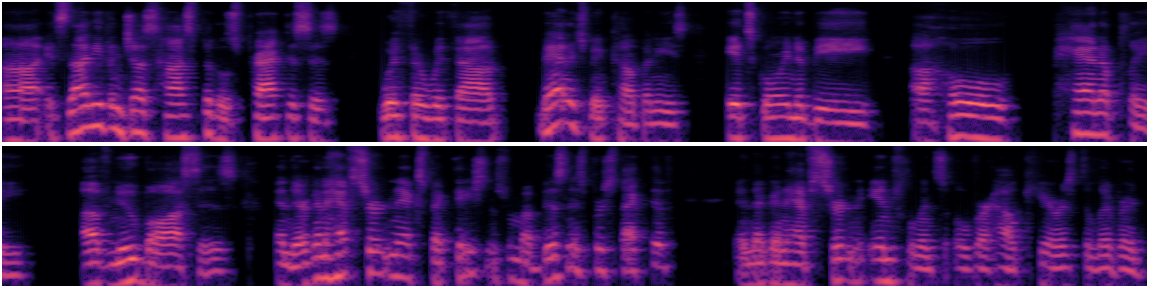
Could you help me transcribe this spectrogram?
Uh, it's not even just hospitals practices with or without management companies. It's going to be a whole panoply of new bosses, and they're going to have certain expectations from a business perspective and they're going to have certain influence over how care is delivered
